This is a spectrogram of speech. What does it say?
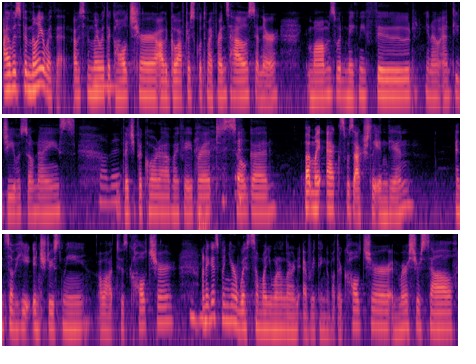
I was familiar with it. I was familiar with the mm. culture. I would go after school to my friend's house, and their moms would make me food. You know, Auntie G was so nice. Love it. Veggie pakora, my favorite, so good. But my ex was actually Indian, and so he introduced me a lot to his culture. Mm-hmm. And I guess when you're with someone, you want to learn everything about their culture, immerse yourself,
